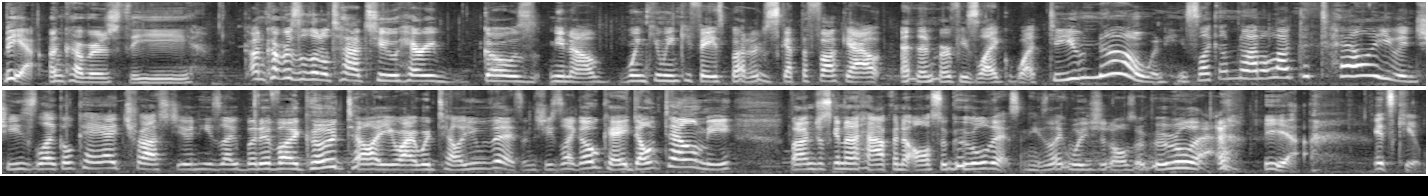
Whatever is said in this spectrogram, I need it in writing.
but yeah, uncovers the Uncovers a little tattoo. Harry goes, you know, winky winky face, Butters, get the fuck out. And then Murphy's like, "What do you know?" And he's like, "I'm not allowed to tell you." And she's like, "Okay, I trust you." And he's like, "But if I could tell you, I would tell you this." And she's like, "Okay, don't tell me, but I'm just gonna happen to also Google this." And he's like, "Well, you should also Google that." yeah. It's cute.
